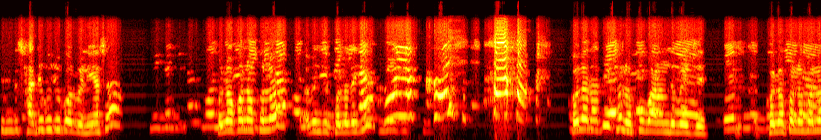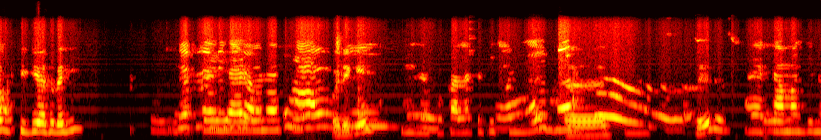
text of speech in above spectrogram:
তুমি তো সাজু গুজু করবে নিয়ে আসো। খোলো খোলো খোলো। অবিন খোলো দেখি। খোলো দাদি খোলো খুব আনন্দ পেয়েছে। খোলো খোলো খোলো কি কি আছে দেখি। ওই দেখি। একটা আমার জন্য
